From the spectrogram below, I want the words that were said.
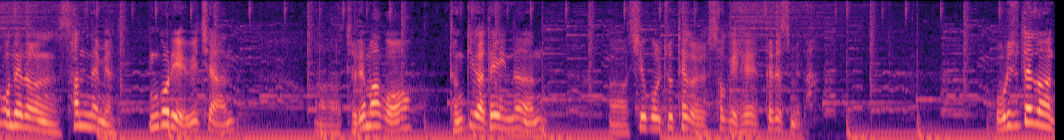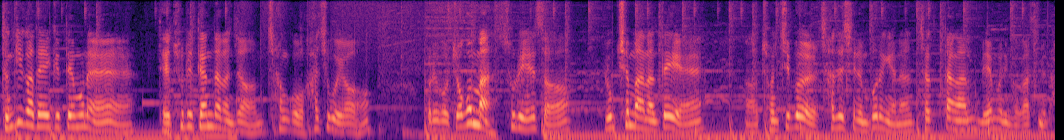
오늘은 산내면 인고리에 위치한 어, 저렴하고 등기가 되어 있는 어, 시골 주택을 소개해 드렸습니다. 우리 주택은 등기가 되어 있기 때문에 대출이 된다는 점 참고하시고요. 그리고 조금만 수리해서 6천만 원대의 어, 촌집을 찾으시는 분에게는 적당한 매물인 것 같습니다.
